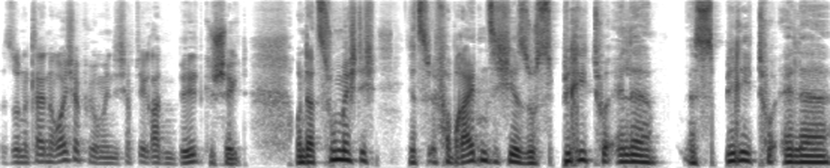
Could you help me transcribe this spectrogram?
so eine kleine Räucherpyramide. Ich habe dir gerade ein Bild geschickt. Und dazu möchte ich, jetzt verbreiten sich hier so spirituelle, äh, spirituelle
